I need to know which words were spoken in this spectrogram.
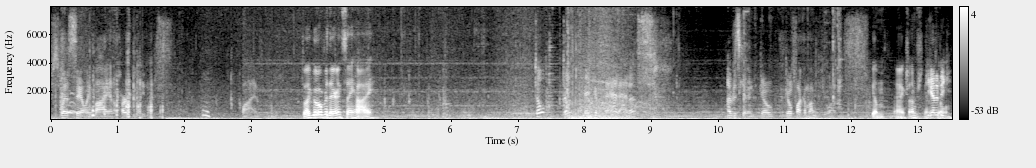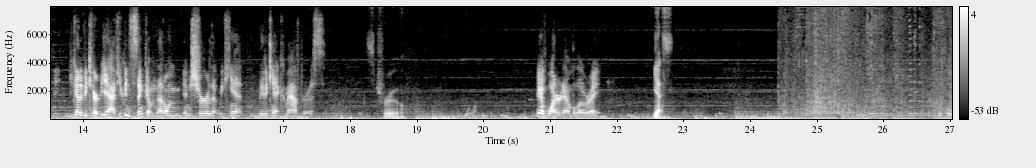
swift sailing by in a heartbeat. Five. Do I go over there and say hi? Don't don't make him mad at us. I'm just kidding. Go go fuck him up if you want. Um, actually, I'm just You gotta be him. you gotta be careful. Yeah, if you can sink them, that'll ensure that we can't they can't come after us. It's true. We have water down below, right? Yes. Cool, cool.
